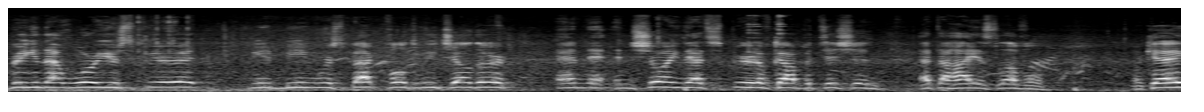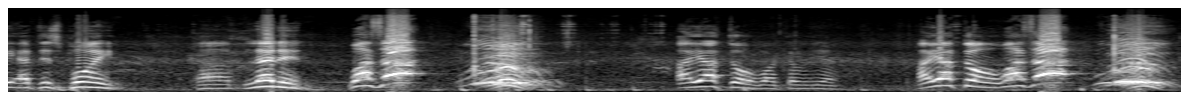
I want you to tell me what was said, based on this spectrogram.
bringing that warrior spirit, being, being respectful to each other, and, and showing that spirit of competition at the highest level. Okay, at this point, uh, Lenin, what's up? Woo! Ayato, down here. Ayato, what's up? Woo!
